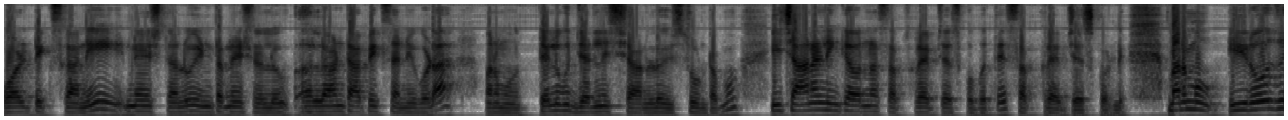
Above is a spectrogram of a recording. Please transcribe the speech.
పాలిటిక్స్ కానీ నేషనల్ ఇంటర్నేషనల్ అలాంటి టాపిక్స్ అన్నీ కూడా మనము తెలుగు జర్నలిస్ట్ ఛానల్లో ఇస్తూ ఉంటాము. ఈ ఛానల్ ఇంకెవరన్నా సబ్స్క్రైబ్ చేసుకోకపోతే సబ్స్క్రైబ్ చేసుకోండి. మనము ఈరోజు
